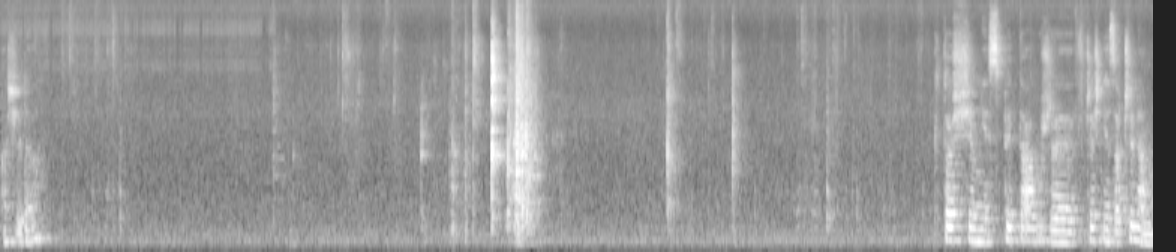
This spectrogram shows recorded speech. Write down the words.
A się da. Ktoś się mnie spytał, że wcześniej zaczynam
